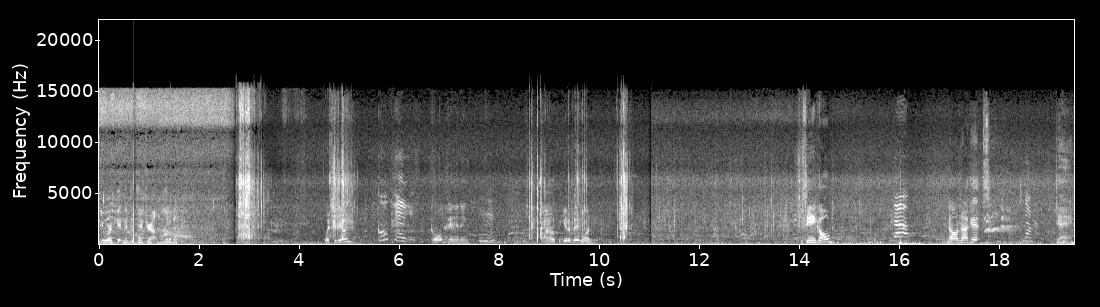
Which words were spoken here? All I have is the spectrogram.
Be worth getting the detector out a little bit. What you doing? Gold panning. Gold panning. Mm-hmm. I hope you get a big one. You see any gold? No. No nuggets? No. Dang.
